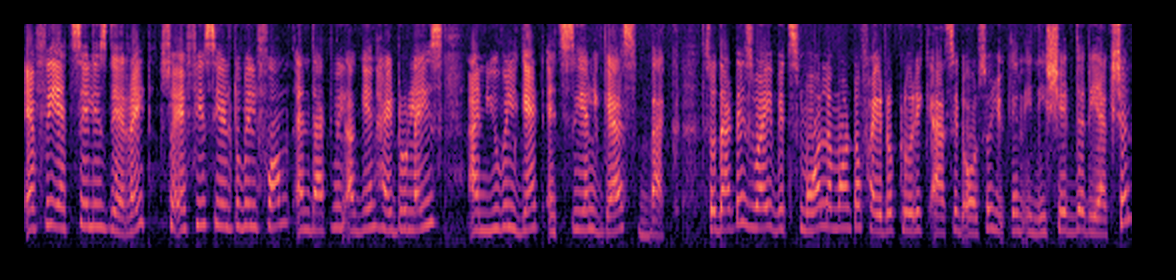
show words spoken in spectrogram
FeHCl is there right? So FeCl2 will form and that will again hydrolyze and you will get HCl gas back. So that is why with small amount of hydrochloric acid also you can initiate the reaction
